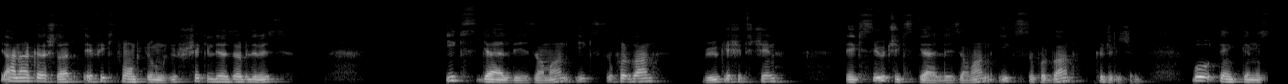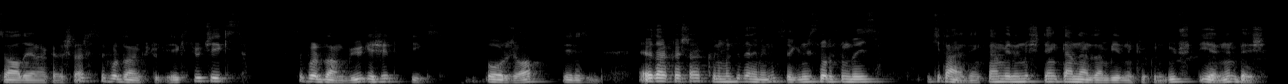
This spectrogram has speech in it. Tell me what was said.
Yani arkadaşlar fx fonksiyonumuzu şu şekilde yazabiliriz. x geldiği zaman x sıfırdan büyük eşit için eksi 3x geldiği zaman x sıfırdan küçük için. Bu denklemi sağlayan arkadaşlar sıfırdan küçük eksi 3x sıfırdan büyük eşit x. Doğru cevap deniz. Evet arkadaşlar kırmızı denemenin 8. sorusundayız. İki tane denklem verilmiş. Denklemlerden birinin kökünün 3, diğerinin 5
